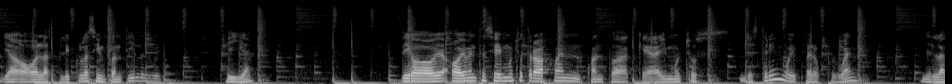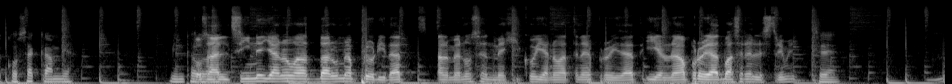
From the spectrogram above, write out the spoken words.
ya, o a las películas infantiles, güey. Y ya. Digo, obvia- obviamente sí hay mucho trabajo en cuanto a que hay muchos de stream, güey. Pero pues bueno, la cosa cambia. Bien O sea, el cine ya no va a dar una prioridad, al menos en México ya no va a tener prioridad y la nueva prioridad va a ser el streaming. Sí. Mm,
